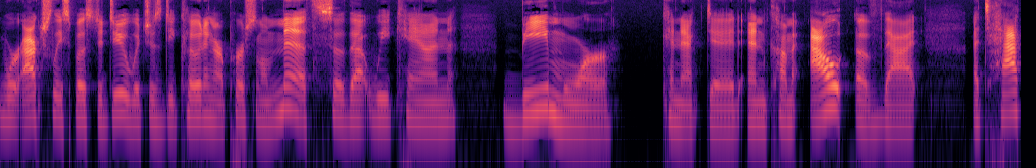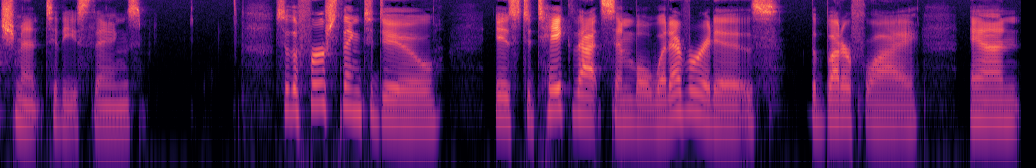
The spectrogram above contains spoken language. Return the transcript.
we're actually supposed to do, which is decoding our personal myths so that we can be more connected and come out of that attachment to these things. So, the first thing to do is to take that symbol, whatever it is, the butterfly, and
